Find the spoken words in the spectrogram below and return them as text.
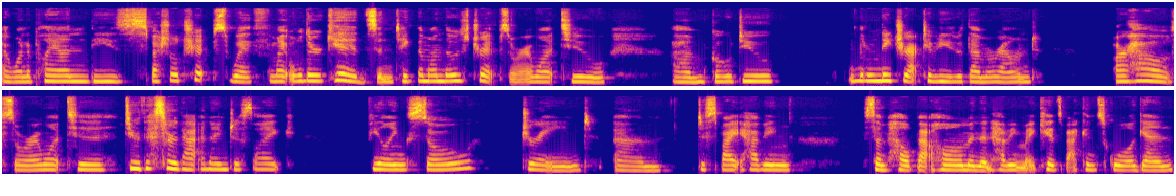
I want to plan these special trips with my older kids and take them on those trips or I want to um, go do little nature activities with them around our house, or I want to do this or that. And I'm just like feeling so drained, um, despite having some help at home and then having my kids back in school again.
